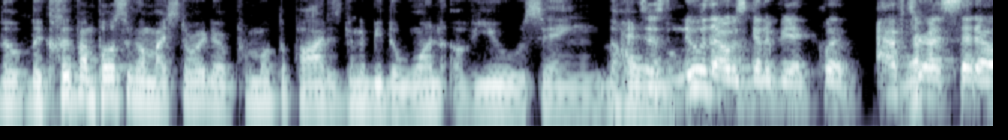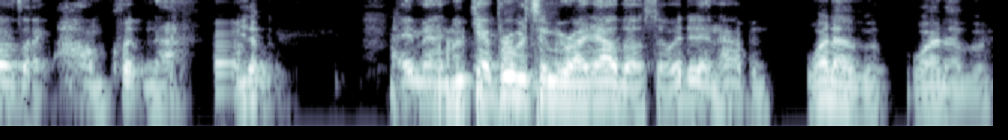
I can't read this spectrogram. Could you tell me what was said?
The, the clip I'm posting on my story to promote the pod is going to be the one of you saying the whole. I just knew that was gonna be a clip. After Yep. I said it, I was like, oh, I'm clipped now. Yep. Hey man, you can't prove it to me right now though, so it didn't happen. whatever, whatever.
